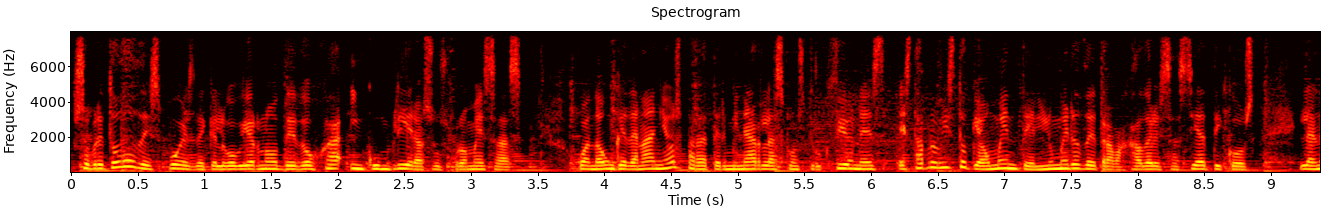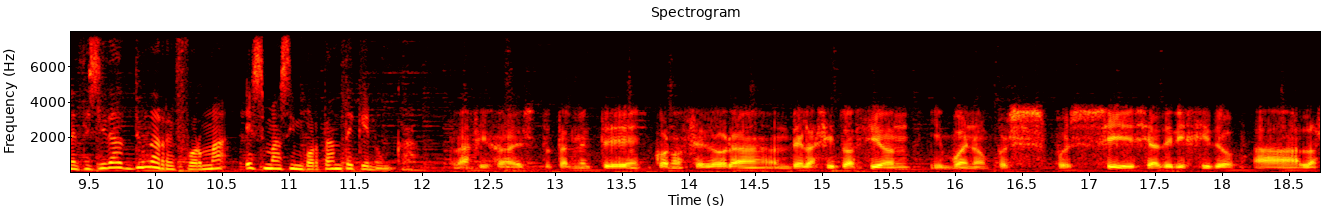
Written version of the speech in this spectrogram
sobre todo después de que el gobierno de Doha incumpliera sus promesas. Cuando aún quedan años para terminar las construcciones, está previsto que aumente el número de trabajadores asiáticos. La necesidad de una reforma es más importante que nunca. La FIFA es totalmente conocedora de la situación y bueno, pues, pues sí, se ha dirigido a las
